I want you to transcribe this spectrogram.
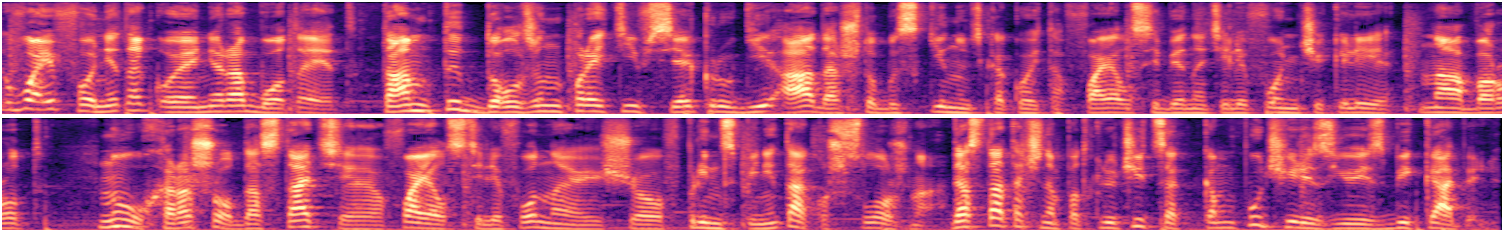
В айфоне такое не работает. Там ты должен пройти все круги ада, чтобы скинуть какой-то файл себе на телефончик или наоборот. Ну, хорошо, достать э, файл с телефона еще в принципе не так уж сложно. Достаточно подключиться к компу через USB кабель.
